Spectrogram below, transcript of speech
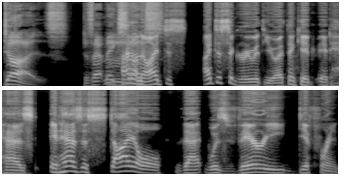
does. Does that make sense? I don't know. I just I disagree with you. I think it it has it has a style that was very different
